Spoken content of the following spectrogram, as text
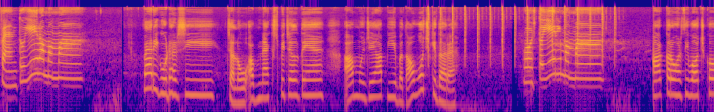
फ़ैन तो ये रहा मम्मा। वेरी गुड हर्षी। चलो अब नेक्स्ट पे चलते हैं। अब मुझे आप ये बताओ वॉच किधर है? वॉच तो ये रही मम्मा। मार्क करो हर्षी वॉच को।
